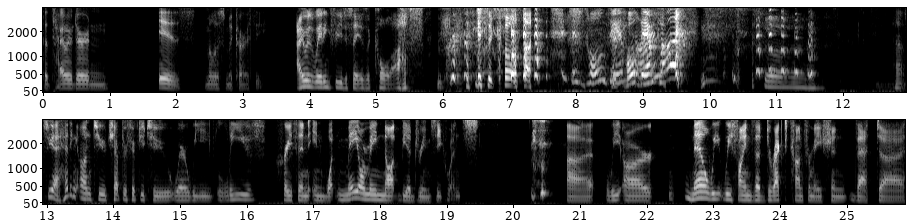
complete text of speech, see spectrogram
that Tyler Durden is Melissa McCarthy. I was waiting for you to say it's a Koloss. it's a Koloss. this whole damn this whole time? damn time. uh, so yeah, heading on to chapter fifty-two, where we leave Hrathen in what may or may not be a dream sequence. uh, we are now we we find the direct confirmation that uh,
